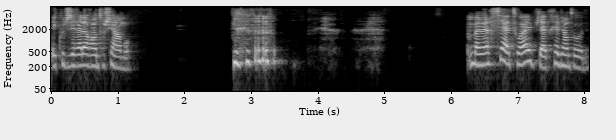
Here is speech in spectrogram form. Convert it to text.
Écoute, j'irai leur en toucher un mot. bah, merci à toi et puis à très bientôt, Aude.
